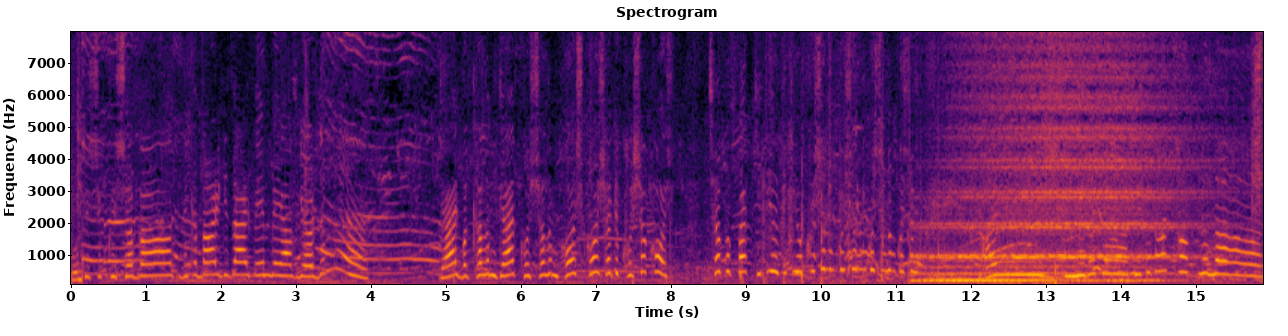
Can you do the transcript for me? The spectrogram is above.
Şu kuşa bak ne kadar güzel bembeyaz gördün mü? Gel bakalım gel koşalım koş koş hadi koşa koş. Çabuk bak gidiyor gidiyor koşalım koşalım koşalım koşalım. Ay şunlara bak ne kadar tatlılar.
